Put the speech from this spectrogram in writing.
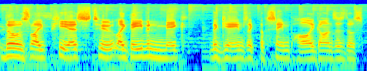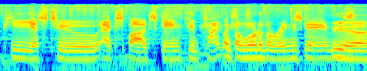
those like PS2, like they even make the games like the same polygons as those PS2, Xbox, GameCube kind, like the Lord of the Rings games. Yeah.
